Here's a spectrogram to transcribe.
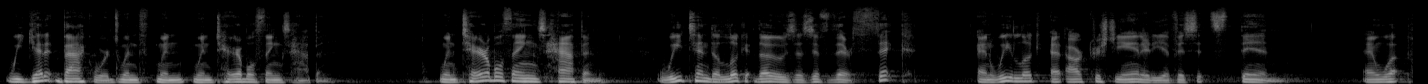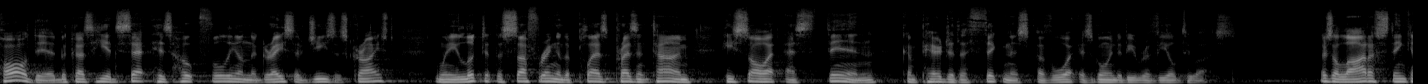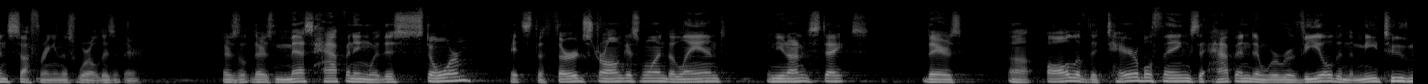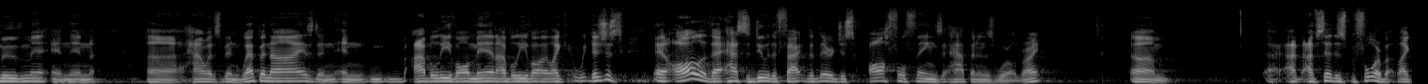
We get it backwards when, when, when terrible things happen. When terrible things happen, we tend to look at those as if they're thick, and we look at our Christianity as if it's thin and what Paul did because he had set his hope fully on the grace of Jesus Christ. When he looked at the suffering of the present time, he saw it as thin compared to the thickness of what is going to be revealed to us. There's a lot of stinking suffering in this world, isn't there? There's, there's mess happening with this storm. It's the third strongest one to land in the United States. There's uh, all of the terrible things that happened and were revealed in the Me Too movement, and then uh, how it's been weaponized, and, and I believe all men, I believe all, like, there's just, and all of that has to do with the fact that there are just awful things that happen in this world, right? Um, I, have said this before, but like,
